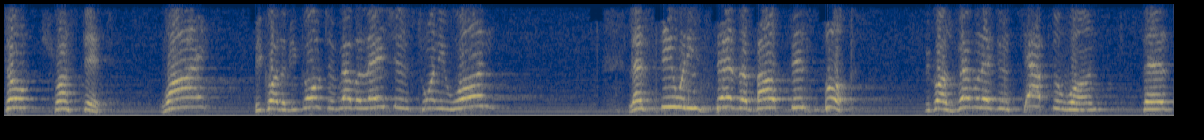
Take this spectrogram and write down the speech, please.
don't trust it. Why? Because if you go to Revelations 21, let's see what he says about this book. Because Revelation chapter 1 says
